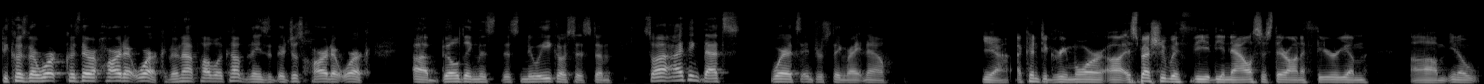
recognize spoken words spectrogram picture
because they're work, because they're hard at work, they're not public companies. They're just hard at work, uh, building this this new ecosystem. So I, I think that's where it's interesting right now. Yeah, I couldn't agree more. Uh, especially with the the analysis there on Ethereum. Um, you know,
